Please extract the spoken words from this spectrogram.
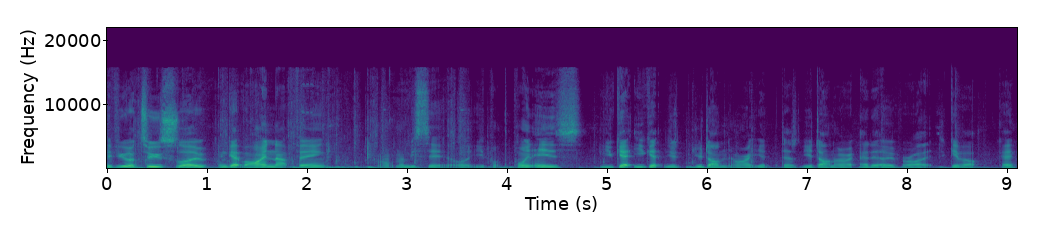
if you are too slow and get behind that thing, oh, let me see it. Well, you, the point is, you get you get you're, you're done. All right, you're you're done. All right, edit over. All right, give up. Okay.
